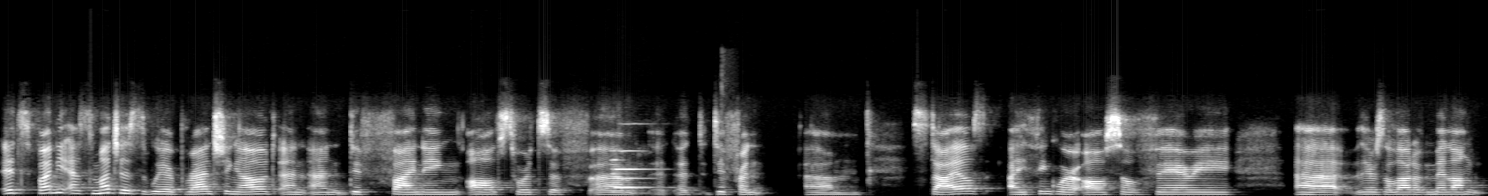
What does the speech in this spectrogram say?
It's funny as much as we're branching out and, and defining all sorts of um, different um, styles. I think we're also very, uh, there's a lot of melancholy.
